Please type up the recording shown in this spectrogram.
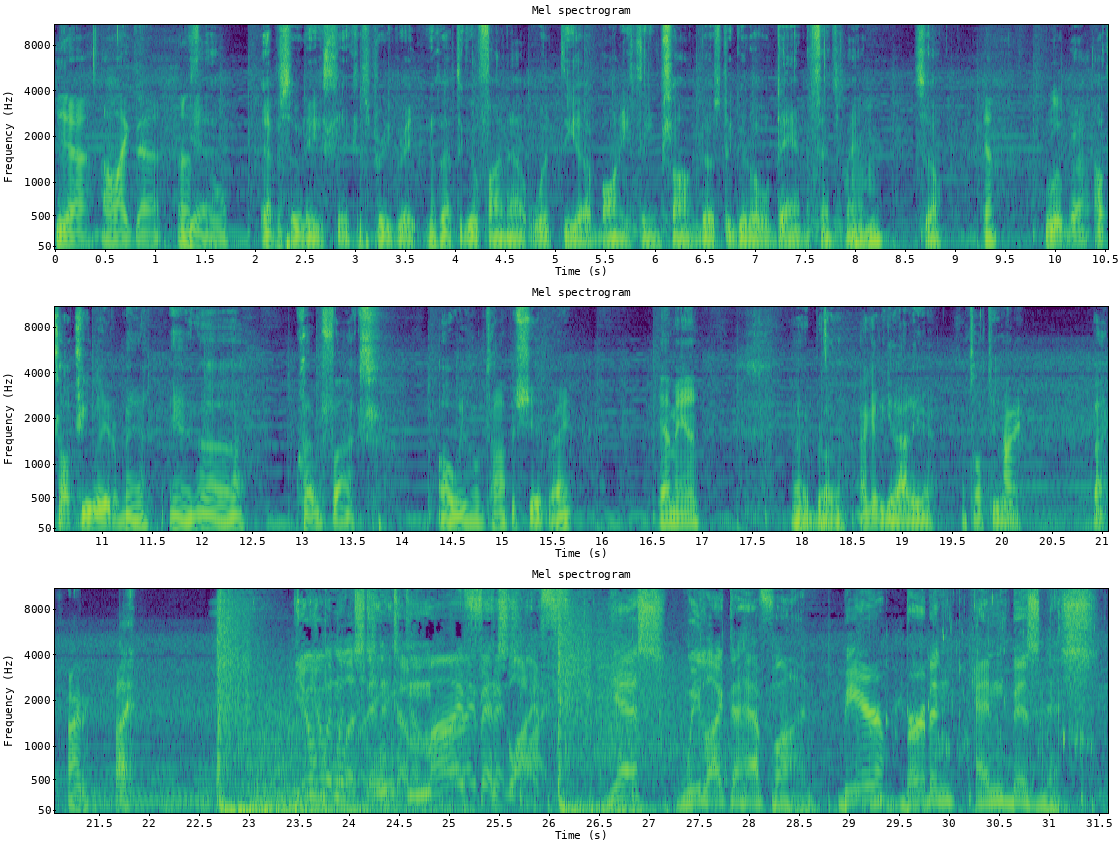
Yeah, I like that. That's Yeah. cool. Episode eighty-six. It's pretty great. You'll have to go find out what the uh, Barney theme song does to good old Dan the Fence Man. Mhm. So, Yeah. Well, look, bro, I'll talk to you later, man. And uh, Clever Fox, always on top of shit, right? Yeah, man. All right, brother. I got to get out of here. I'll talk to you later. right. Bye. All right. Bye. You've been listening to My Fence Life. Yes, we like to have fun beer, bourbon, and business.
